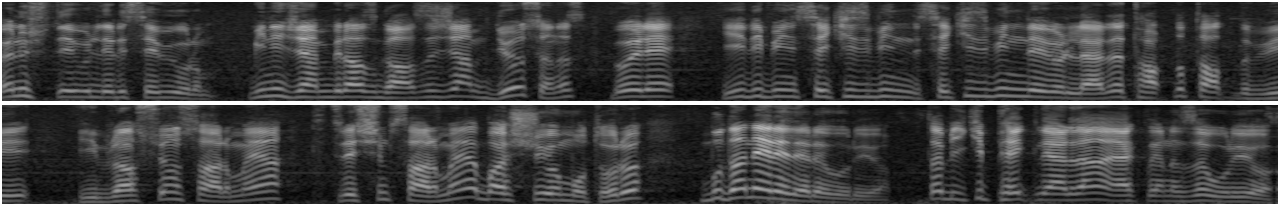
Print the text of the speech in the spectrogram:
Ben üst devirleri seviyorum. Bineceğim biraz gazlayacağım diyorsanız böyle 7000, 8000, 8000 devirlerde tatlı tatlı bir vibrasyon sarmaya, titreşim sarmaya başlıyor motoru. Bu da nerelere vuruyor? Tabii ki peklerden ayaklarınıza vuruyor.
